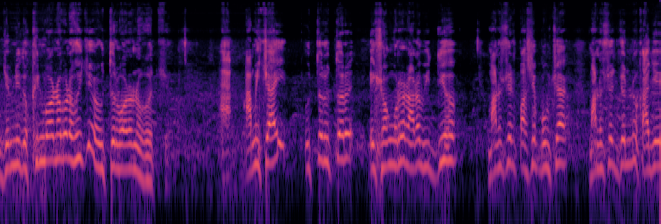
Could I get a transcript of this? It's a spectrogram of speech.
যেমনি দক্ষিণ বর্ণগরে হয়েছে উত্তর বর্ণনগর হচ্ছে। আমি চাই উত্তর উত্তর এই সংগঠন আরও বৃদ্ধি হোক, মানুষের পাশে পৌঁছাক, মানুষের জন্য কাজে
